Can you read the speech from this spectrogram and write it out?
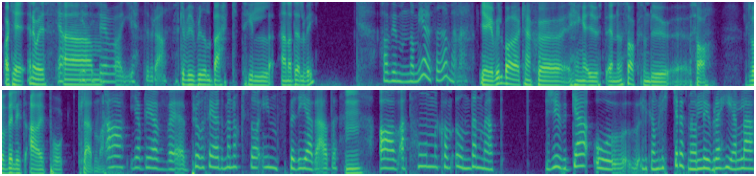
Okej, anyways. Ja, jag ehm, tyckte det var jättebra. ska vi reel back till Anna Delvey? Har vi något mer att säga om henne? Ja, jag vill bara kanske hänga ut ännu en sak som du eh, sa. Du var väldigt arg på kläderna. Ja, jag blev eh, provocerad men också inspirerad Mm. av att hon kom undan med att ljuga och liksom lyckades med att lura hela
